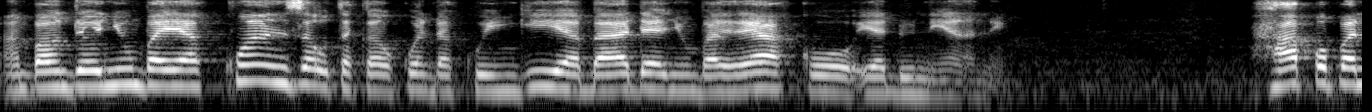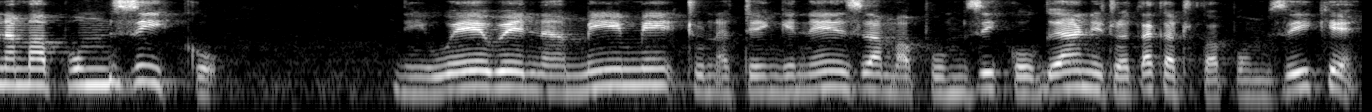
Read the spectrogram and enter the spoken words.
ambao ndio nyumba ya kwanza utakayokwenda kuingia baada ya nyumba yako ya duniani. Hapo pana mapumziko, ni wewe na mimi tunatengeneza mapumziko gani tunataka tukapumzike,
